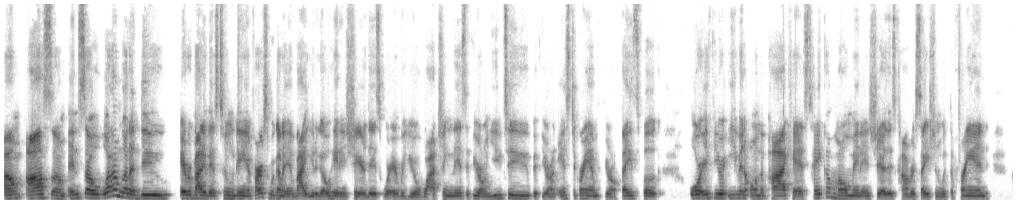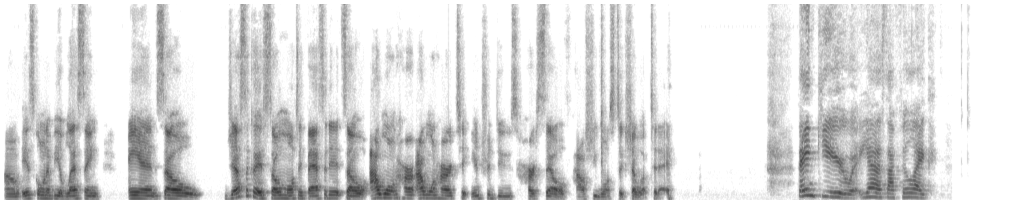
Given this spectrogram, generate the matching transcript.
I'm awesome. And so, what I'm going to do, everybody that's tuned in, first, we're going to invite you to go ahead and share this wherever you're watching this. If you're on YouTube, if you're on Instagram, if you're on Facebook, or if you're even on the podcast, take a moment and share this conversation with a friend. Um, it's going to be a blessing. And so, Jessica is so multifaceted. So I want her, I want her to introduce herself, how she wants to show up today. Thank you. Yes, I feel like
